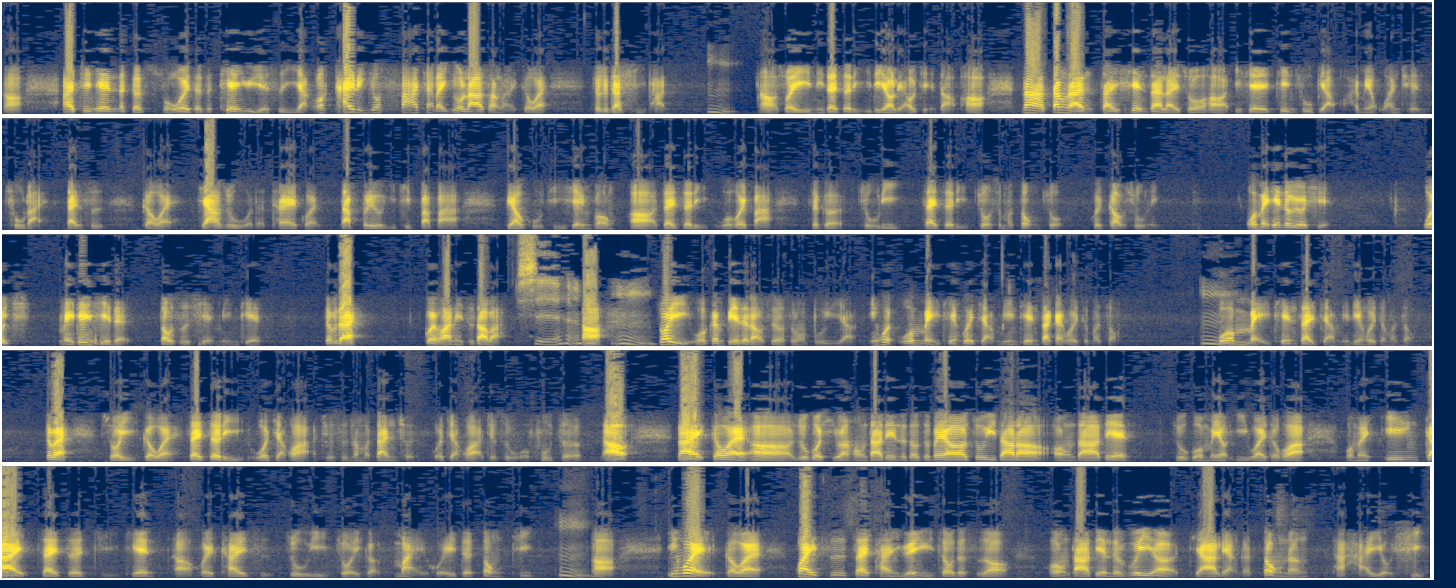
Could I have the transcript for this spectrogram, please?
啊，啊，今天那个所谓的这天域也是一样，哦，开了又杀下来，又拉上来，各位。这个叫洗盘，嗯，啊，所以你在这里一定要了解到啊。那当然，在现在来说哈，一些进出表还没有完全出来，但是各位加入我的 Telegram W 一七八八标股急先锋啊，在这里我会把这个主力在这里做什么动作，会告诉你。我每天都有写，我每天写的都是写明天，对不对？桂花，你知道吧？是啊，嗯，所以我跟别的老师有什么不一样？因为我每天会讲明天大概会怎么走，嗯，我每天在讲明天会怎么走，对不对？所以各位在这里我讲话就是那么单纯，我讲话就是我负责。好，来各位啊，如果喜欢宏达电的投资朋友，注意到了宏达电，如果没有意外的话，我们应该在这几天啊会开始注意做一个买回的动机。嗯啊，因为各位外资在谈元宇宙的时候，宏达电的 V 二加两个动能，它还有戏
